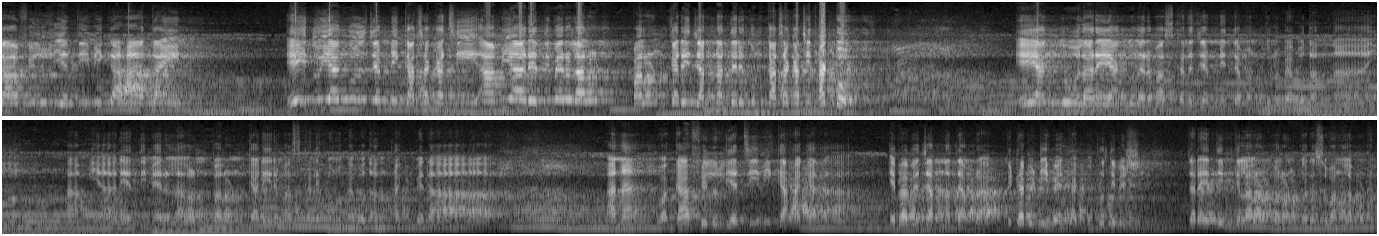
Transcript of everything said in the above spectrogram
কাফিলুল ইয়াতীমি কাহাতাইন এই দুই আঙ্গুল যেমনি কাছাকাছি, আমি আর এতিমের লালন পালনকারী জান্নাত এরকম কাছাকাছি থাকব। এই আঙ্গুল আর এই আঙ্গুলের মাঝখানে যেমনি তেমন কোনো ব্যবধান নাই। আমি আর এতিমের লালন পালনকারীর মাঝখানে কোনো ব্যবধান থাকবে না। আনা ওয়া কাফিলুল ইয়াতীমি কাহাকাদা এভাবে জান্নাতে আমরা পিঠাপিঠি হয়ে থাকব প্রতিবেশী, যারা এতিমকে লালন পালন করে, সুবহানাল্লাহ পড়েন।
